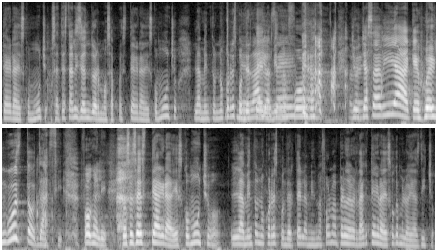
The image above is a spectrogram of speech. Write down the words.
Te agradezco mucho. O sea, te están diciendo hermosa, pues te agradezco mucho. Lamento no corresponderte ¿Verdad? de la Yo misma sé. forma. Yo ya sabía, qué buen gusto. Así, póngale. Entonces es, te agradezco mucho. Lamento no corresponderte de la misma forma, pero de verdad te agradezco que me lo hayas dicho,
